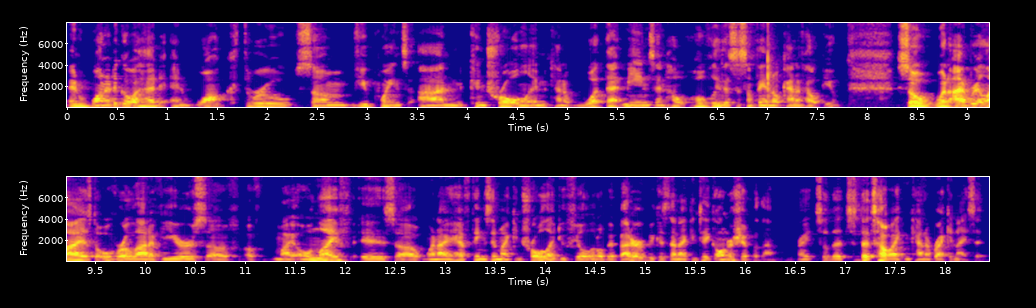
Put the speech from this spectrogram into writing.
and wanted to go ahead and walk through some viewpoints on control and kind of what that means. And ho- hopefully, this is something that'll kind of help you. So, what I've realized over a lot of years of, of my own life is uh, when I have things in my control, I do feel a little bit better because then I can take ownership of them, right? So, that's, that's how I can kind of recognize it.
